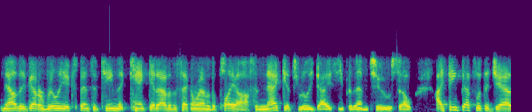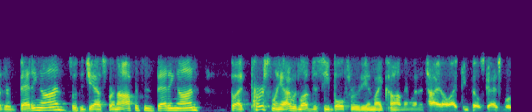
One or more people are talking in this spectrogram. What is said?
now they've got a really expensive team that can't get out of the second round of the playoffs, and that gets really dicey for them too. So I think that's what the Jazz are betting on. That's what the Jazz front office is betting on. But personally, I would love to see both Rudy and Mike Conley win a title. I think those guys were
